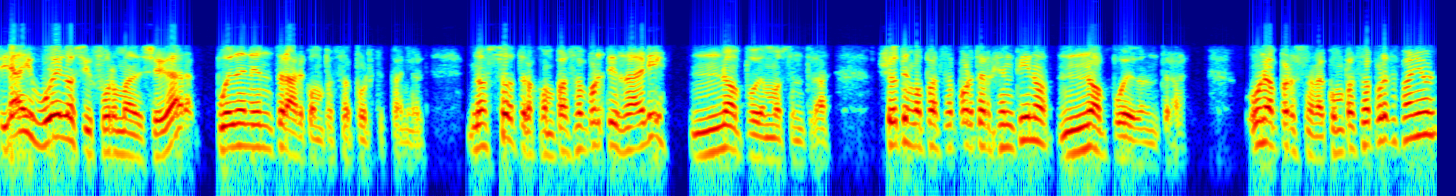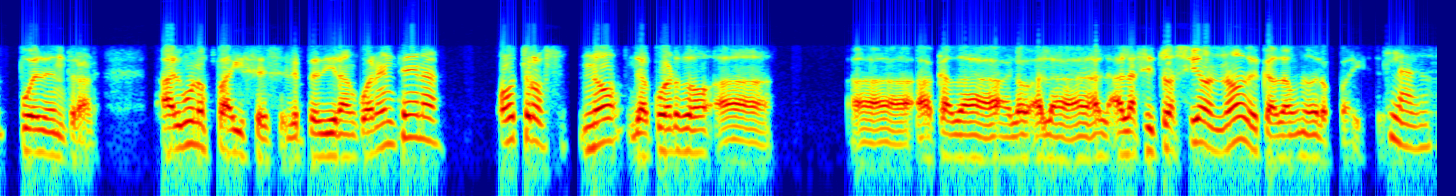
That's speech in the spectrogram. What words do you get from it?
Si hay vuelos y forma de llegar, pueden entrar con pasaporte español. Nosotros con pasaporte israelí no podemos entrar. Yo tengo pasaporte argentino, no puedo entrar. Una persona con pasaporte español puede entrar. Algunos países le pedirán cuarentena, otros no, de acuerdo a, a, cada a la, a la, situación ¿no? de cada uno de los países. Claro.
